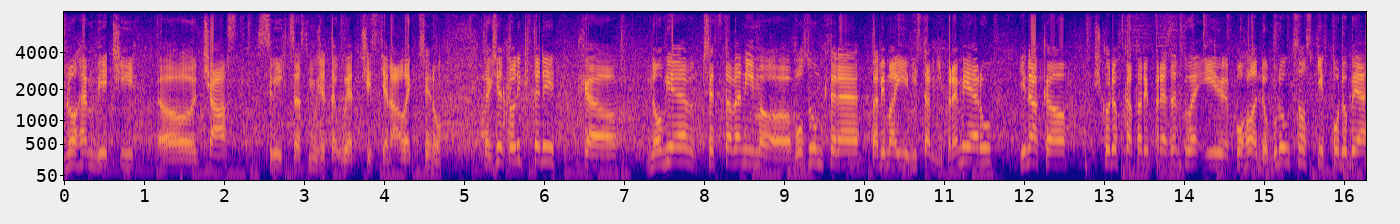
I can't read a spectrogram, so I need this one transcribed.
mnohem větší eh, část svých cest můžete ujet čistě na elektřinu. Takže tolik tedy k eh, nově představeným eh, vozům, které tady mají výstavní premiéru. Jinak Škodovka tady prezentuje i pohled do budoucnosti v podobě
